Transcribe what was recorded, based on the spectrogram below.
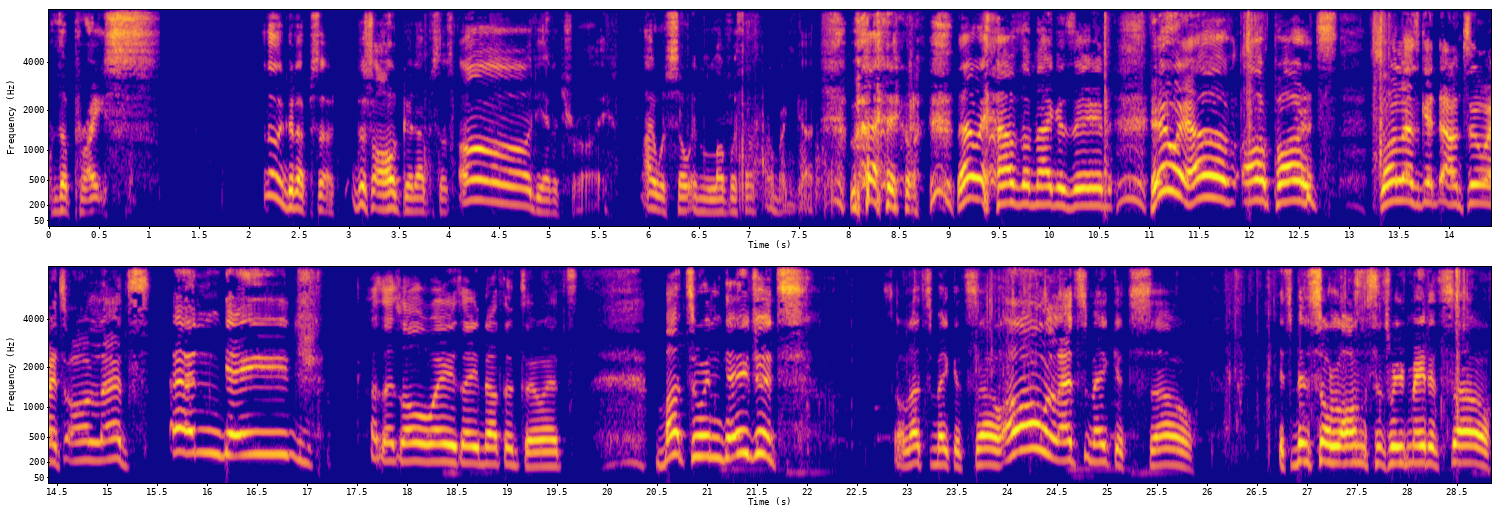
The Price, another good episode. Just all good episodes. Oh, Deanna Troi. I was so in love with her. Oh my god. But anyway, then we have the magazine. Here we have our parts. So let's get down to it. or let's engage. Because as always, ain't nothing to it but to engage it. So let's make it so. Oh, let's make it so. It's been so long since we've made it so.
